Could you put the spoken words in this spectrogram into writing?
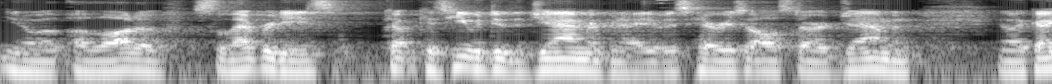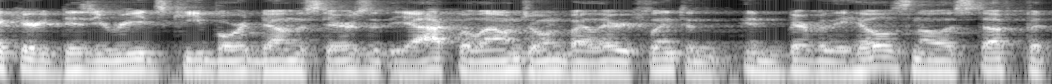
you know a, a, lot of celebrities because he would do the jam every night. It was Harry's All Star Jam, and you know, like I carried Dizzy Reed's keyboard down the stairs at the Aqua Lounge, owned by Larry Flynt in, in Beverly Hills, and all this stuff. But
